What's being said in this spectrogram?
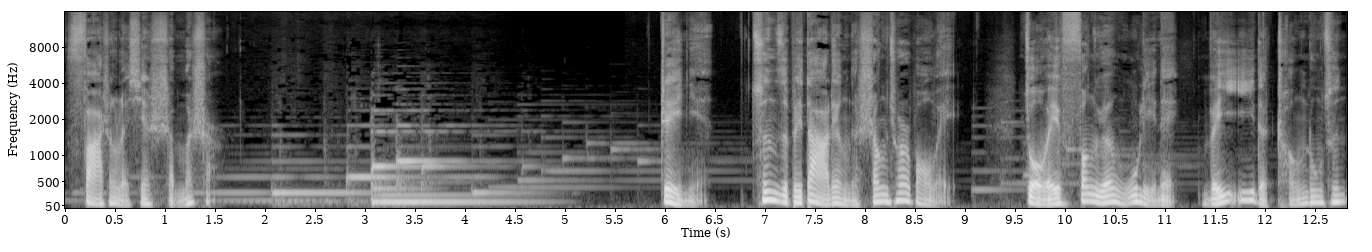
发生了些什么事儿。这一年，村子被大量的商圈包围，作为方圆五里内唯一的城中村，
